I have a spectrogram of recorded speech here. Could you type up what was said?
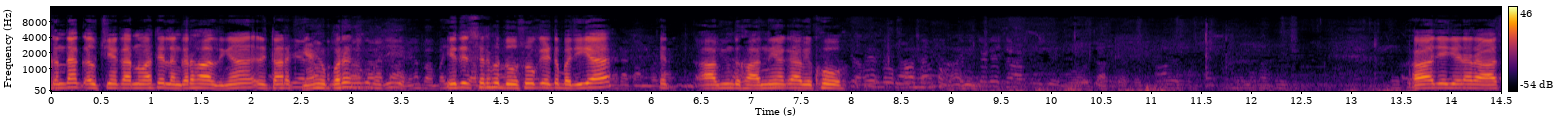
ਕੰਧਾਂ ਉੱਚੀਆਂ ਕਰਨ ਵਾਸਤੇ ਲੰਗਰ ਹਾਲ ਦੀਆਂ ਇੱਟਾਂ ਰੱਖੀਆਂ ਸੀ ਉੱਪਰ। ਇਹਦੇ ਸਿਰਫ 200 ਕੁ ਇੱਟ ਬਜੀ ਆ। ਤੇ ਆਪ ਜੀ ਨੂੰ ਦਿਖਾ ਦਿੰਦੇ ਆ ਕਿ ਆ ਵੇਖੋ ਆ ਜੇ ਜਿਹੜਾ ਰਾਤ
